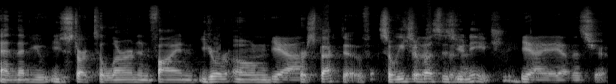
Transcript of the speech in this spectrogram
And then you, you start to learn and find your own Yeah. perspective. So each sure of us is unique. Yeah, yeah, yeah, that's true.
